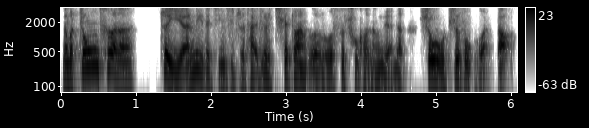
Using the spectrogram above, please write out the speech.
那么中策呢？最严厉的经济制裁就是切断俄罗斯出口能源的收入支付管道。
